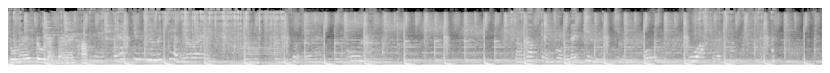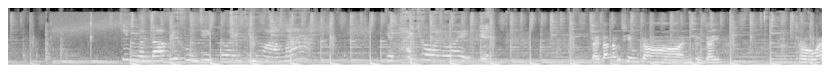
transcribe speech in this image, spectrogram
ชูให้ดูหน่อยได้ไหมครับเขาอยากกินยังไม่เสร็จเลยสุดเลยนะสำหรับผมผมได้กิน มือนดอกพี่คุณจริงเลยกินหอมมากเก็บให้โชว์เลยไตตันต้องชิมก่อนถึงใจโชว์ว่า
